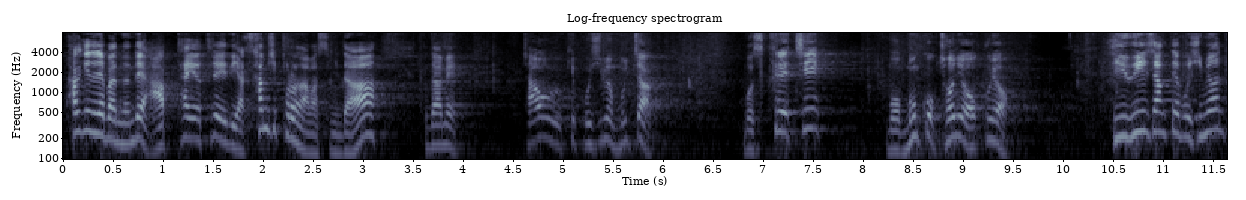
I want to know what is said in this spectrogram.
확인을 해봤는데 앞 타이어 트레이드 약 30% 남았습니다. 그 다음에 좌우 이렇게 보시면 문짝 뭐 스크래치 뭐 문콕 전혀 없고요. 뒤 휠 상태 보시면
